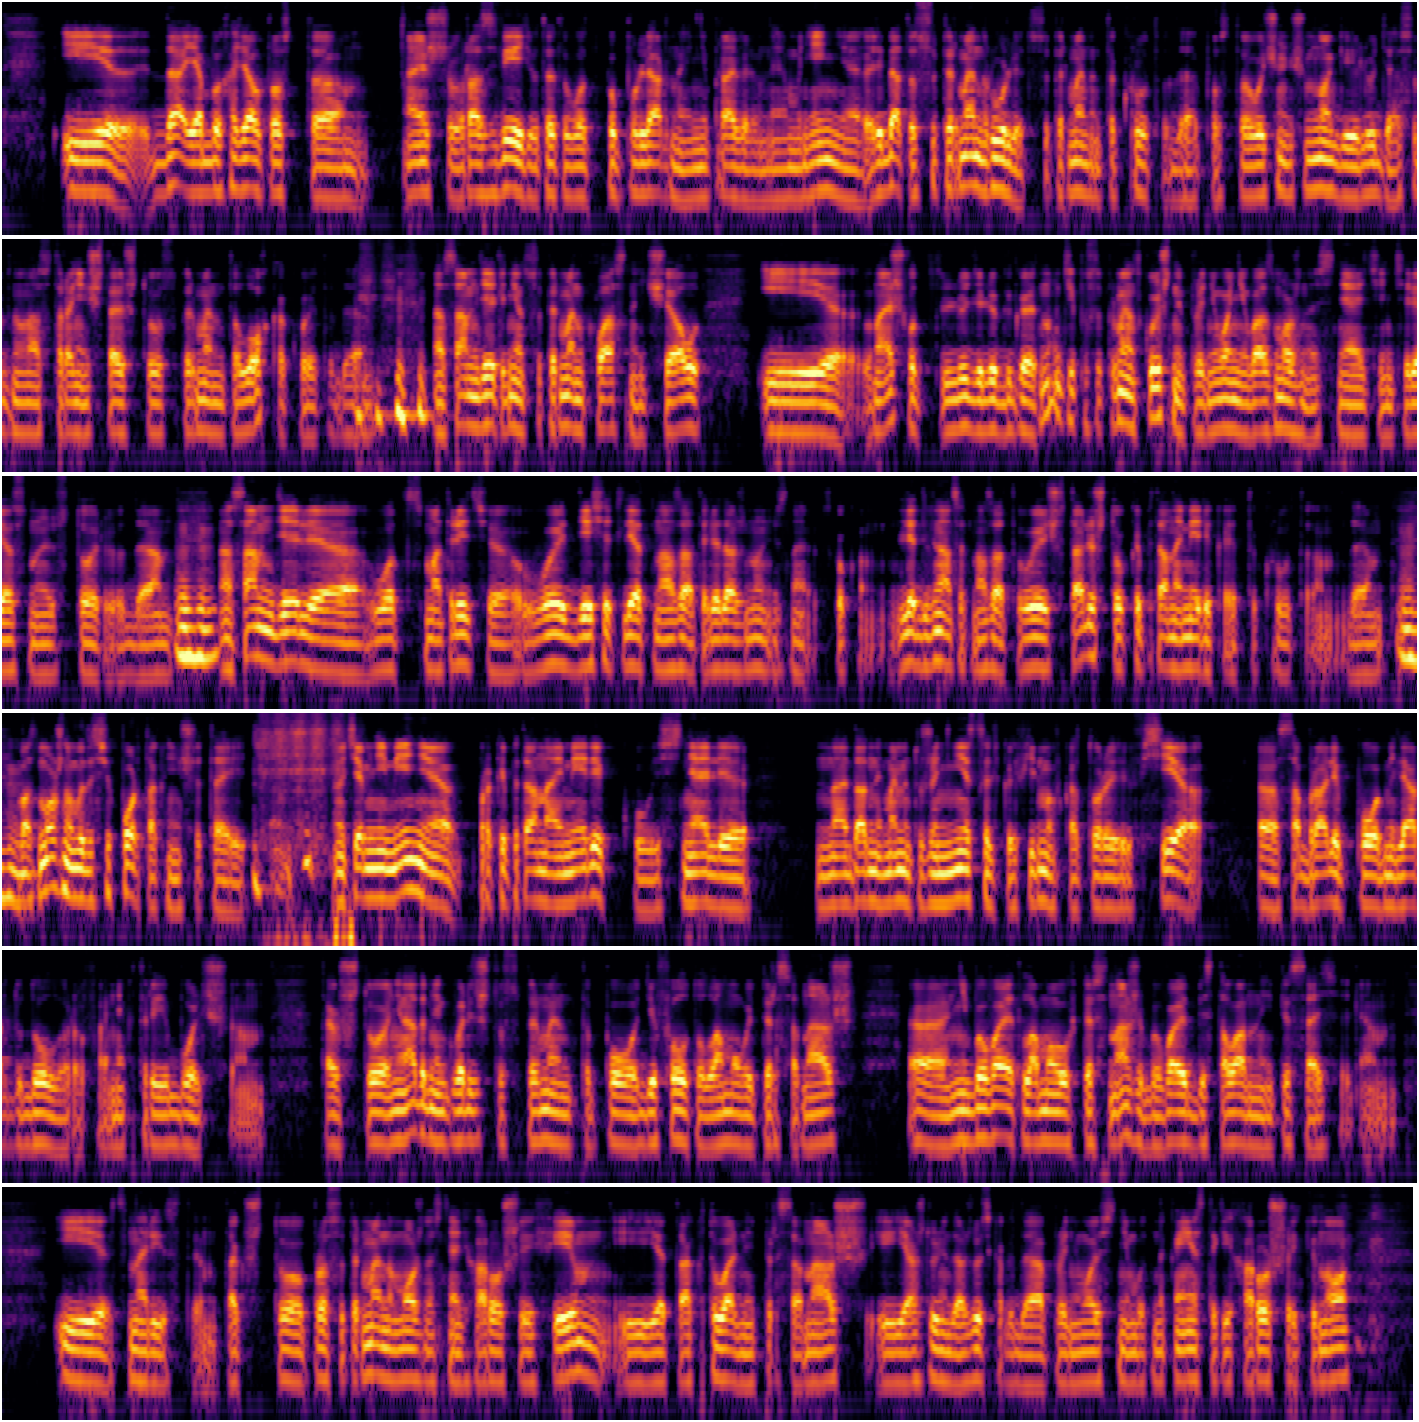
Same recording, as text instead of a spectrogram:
И да, я бы хотел просто знаешь, развеять вот это вот популярное неправильное мнение. Ребята, Супермен рулит, Супермен это круто, да. Просто очень-очень многие люди, особенно у нас в стране, считают, что Супермен это лох какой-то, да. На самом деле нет, Супермен классный чел, и, знаешь, вот люди любят говорить, ну, типа, Супермен скучный, про него невозможно снять интересную историю, да. На самом деле, вот смотрите, вы 10 лет назад, или даже, ну, не знаю, сколько, лет 12 назад, вы считали, что Капитан Америка это круто, да. Возможно, вы до сих пор так не считаете. Но тем не менее, про Капитана Америку сняли на данный момент уже несколько фильмов, которые все э, собрали по миллиарду долларов, а некоторые и больше. Так что не надо мне говорить, что Супермен это по дефолту ломовый персонаж. Э, Не бывает ломовых персонажей, бывают бесталанные писатели и сценаристы. Так что про Супермена можно снять хороший фильм, и это актуальный персонаж, и я жду не дождусь, когда про него снимут наконец-таки хорошее кино,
